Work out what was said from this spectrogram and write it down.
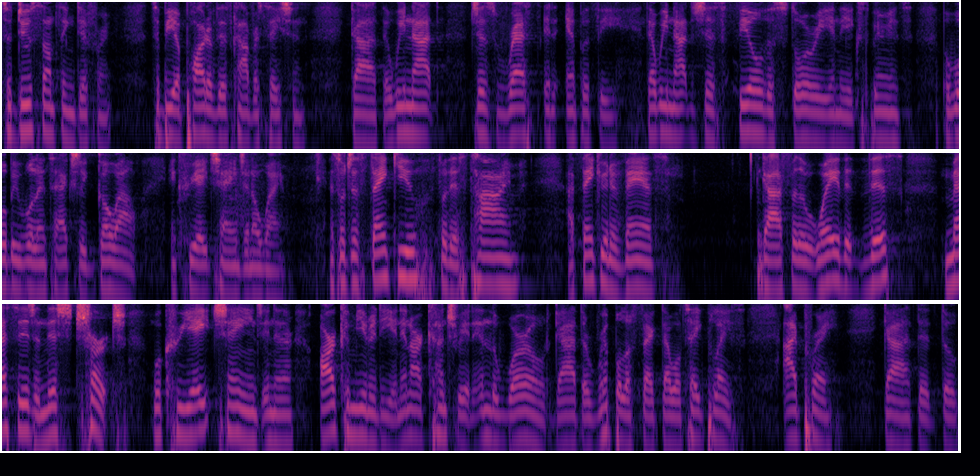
to do something different, to be a part of this conversation. God, that we not just rest in empathy, that we not just feel the story and the experience, but we'll be willing to actually go out and create change in a way. And so just thank you for this time. I thank you in advance, God, for the way that this message and this church will create change in our community and in our country and in the world, God, the ripple effect that will take place. I pray, God, that, the,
